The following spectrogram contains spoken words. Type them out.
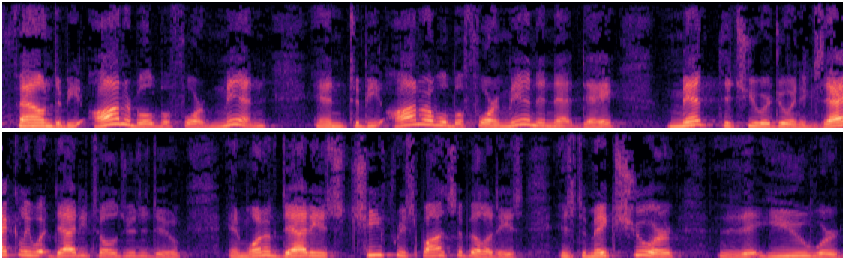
found to be honorable before men, and to be honorable before men in that day meant that you were doing exactly what daddy told you to do. And one of daddy's chief responsibilities is to make sure that you were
